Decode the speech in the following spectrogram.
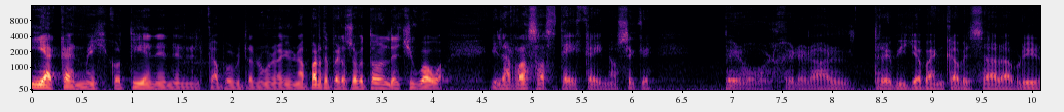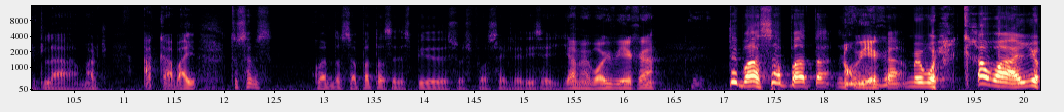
Y acá en México tienen en el campo militar número hay una parte, pero sobre todo el de Chihuahua, y la raza azteca y no sé qué. Pero el general Trevilla va a encabezar a abrir la marcha a caballo. ¿Tú sabes cuando Zapata se despide de su esposa y le dice, ya me voy vieja? ¿Te vas Zapata? No vieja, me voy a caballo.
